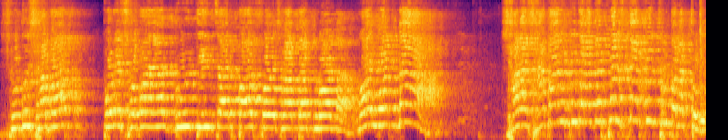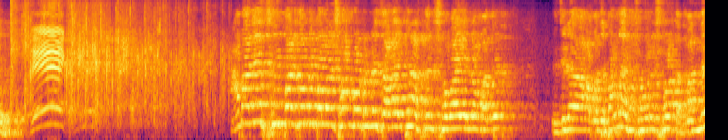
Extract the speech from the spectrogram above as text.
শুধু সাবান পরে সবাই এক দুই তিন চার পাঁচ ছয় সাত আট নয়টা। নয় না সারা সাবান উপজেলাকে পরিষ্কার পরিচ্ছন্ন রাখতে হবে। আমার এই সুইপার জনগণ সংগঠনে যারা এখানে আছেন সবাই এলো আমাদের যেটা আমাদের বাংলা ভাষা বলে সরকার মানে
